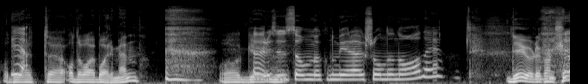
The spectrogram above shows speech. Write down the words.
Og, vet, og det var bare menn. Og, Høres ut som økonomireaksjonene nå, det. Det gjør det kanskje.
